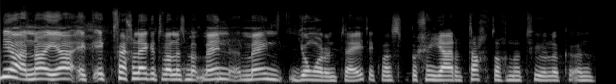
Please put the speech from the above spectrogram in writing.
Ja, nou ja, ik, ik vergelijk het wel eens met mijn, mijn jongerentijd. Ik was begin jaren tachtig natuurlijk een,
